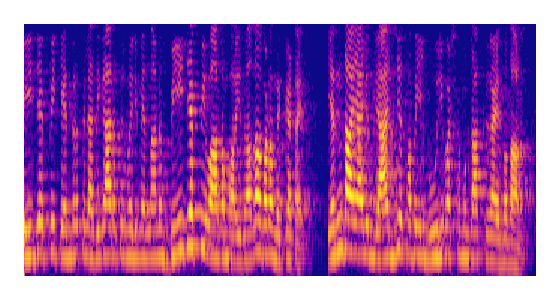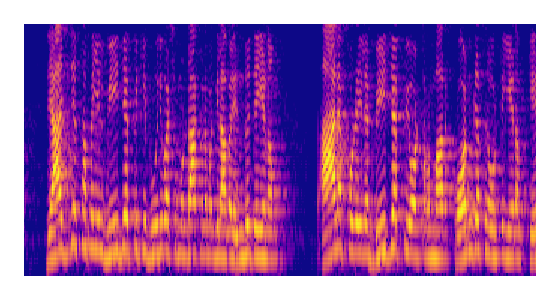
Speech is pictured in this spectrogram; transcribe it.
ബി ജെ പി കേന്ദ്രത്തിൽ അധികാരത്തിൽ വരുമെന്നാണ് ബി ജെ പി വാദം പറയുന്നത്. അത് അവിടെ നിൽക്കട്ടെ. എന്തായാലും രാജ്യസഭയിൽ ഭൂരിപക്ഷം ഉണ്ടാക്കുക എന്നതാണ്. രാജ്യസഭയിൽ ബി ജെ പിക്ക് ഭൂരിപക്ഷം ഉണ്ടാക്കണമെങ്കിൽ അവർ എന്തു ചെയ്യണം? ആലപ്പുഴയിലെ ബി ജെ പി വോട്ടർമാർ കോൺഗ്രസ് വോട്ട് ചെയ്യണം കെ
